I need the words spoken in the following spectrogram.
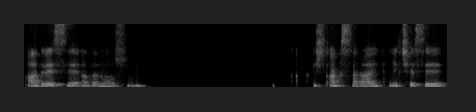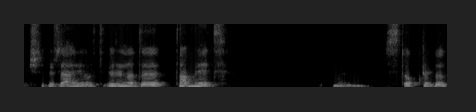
adresi Adana olsun. İşte Aksaray ilçesi, işte Güzelyurt, ürün adı tablet, hmm, stok kodu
